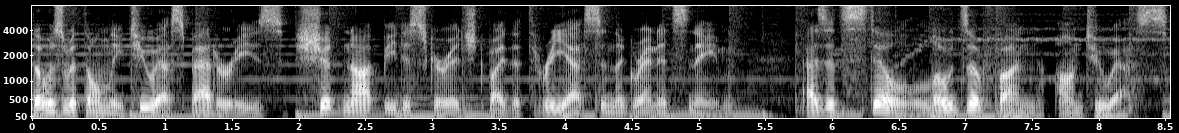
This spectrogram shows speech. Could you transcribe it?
Those with only 2S batteries should not be discouraged by the 3S in the Granite's name, as it's still loads of fun on 2S.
